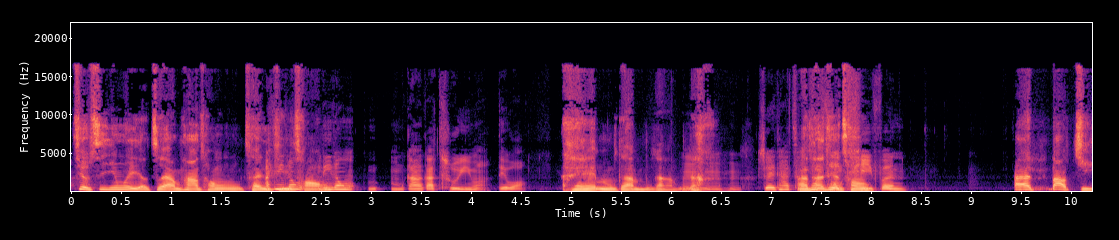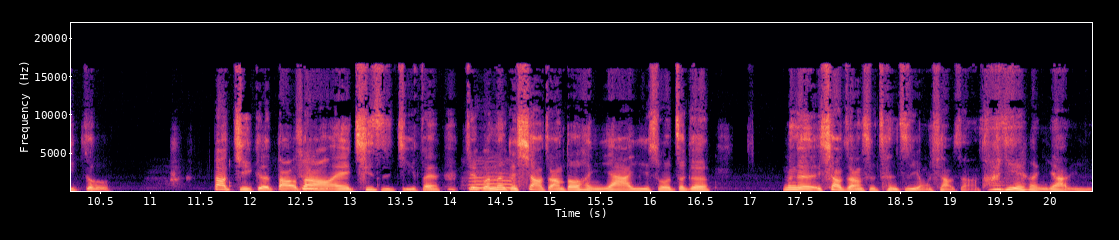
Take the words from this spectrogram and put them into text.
就是因为有这样，他从成绩从你拢唔唔敢甲吹嘛，对不？嘿，唔敢唔敢唔敢。所以他啊，他就从七分啊到及格。到及格到到哎七十几分，结果那个校长都很讶异，说这个那个校长是陈志勇校长，他也很讶异，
